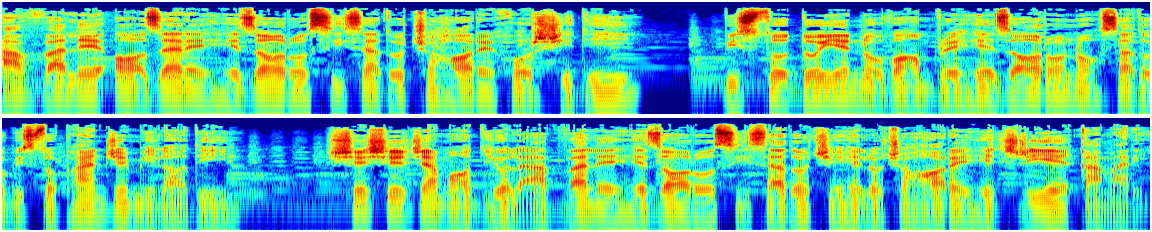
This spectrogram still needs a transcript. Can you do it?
اول آذر 1304 خورشیدی 22 نوامبر 1925 میلادی 6 جمادی الاول 1344 هجری قمری.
